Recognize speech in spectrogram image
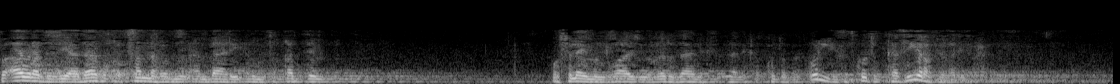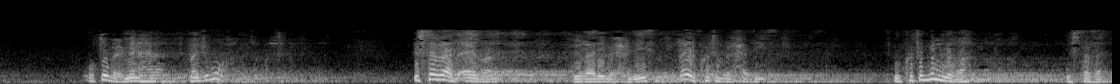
فأورد زيادات وقد صنف ابن الأنباري المتقدم وسليم الرازي وغير ذلك ذلك كتب ألفت كتب كثيرة في غريب الحديث. وطبع منها مجموعة من الكتب. يستفاد أيضا في غريب الحديث غير كتب الحديث من كتب اللغة يستفاد.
